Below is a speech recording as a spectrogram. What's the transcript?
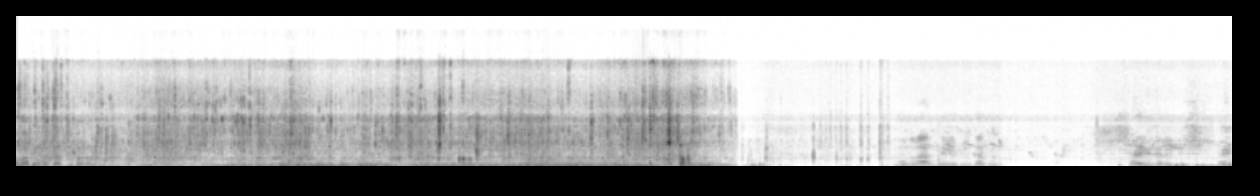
আমার দুটো চাচ্ছি ধরো বন্ধুরা জেলিফিস দেখুন। সেই জেলিফিস এই।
